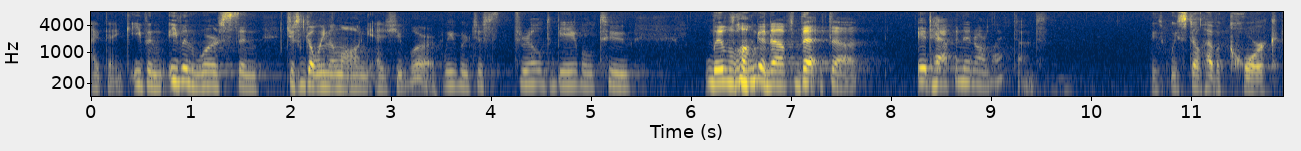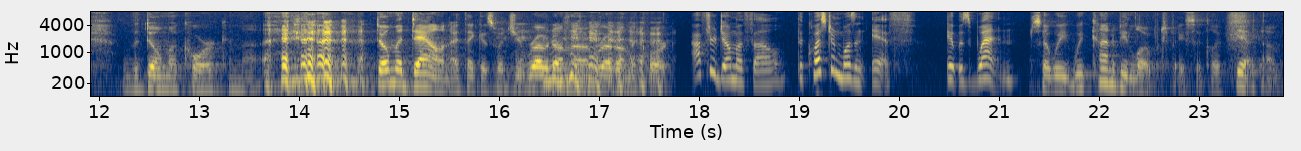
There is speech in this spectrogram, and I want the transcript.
I think, even, even worse than just going along as you were. We were just thrilled to be able to live long enough that uh, it happened in our lifetimes. We still have a cork, the Doma cork, and the Doma down. I think is what you wrote on the wrote on the cork. After Doma fell, the question wasn't if, it was when. So we, we kind of eloped, basically. Yeah. Um,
